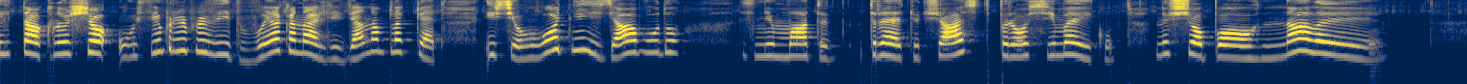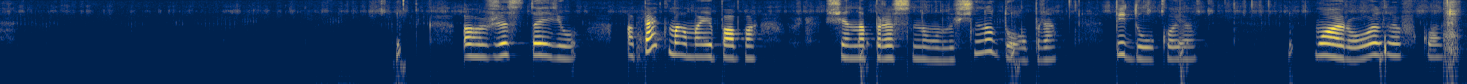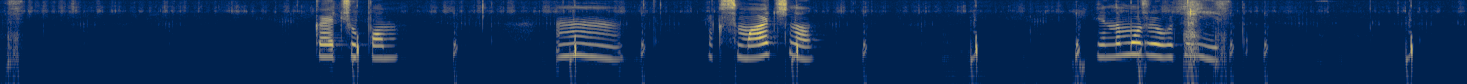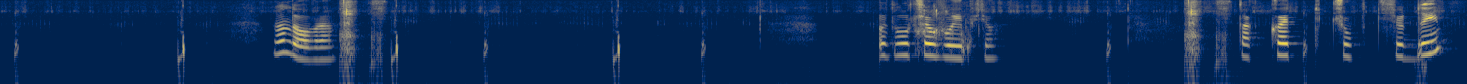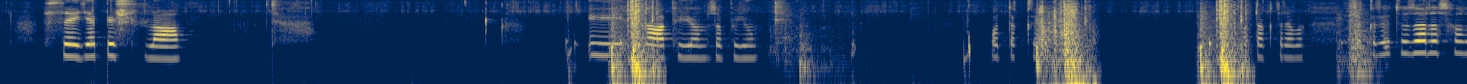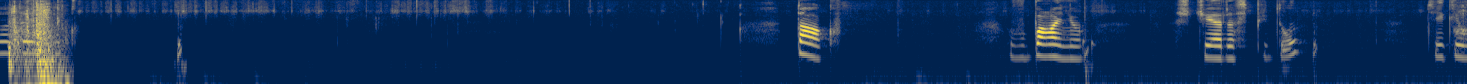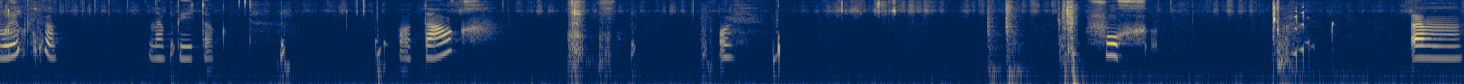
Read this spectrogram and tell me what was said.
І так, ну що, усім привіт! Ви на каналі Діана Блакет. І сьогодні я буду знімати третю часть про сімейку. Ну що, погнали! А, Вже стою. Опять мама і папа ще не проснулись. Ну добре, підукою. Морозивку. Кетчупом. Ммм, як смачно. Я не можу його з'їсти. Ну, добре. От лучше вип'ю. Так, кетчуп сюди. Все, я пішла. І напієм зап'ю. Отаким. Отак треба закрити зараз холодильник. Так. В баню ще раз піду. Тільки вип'ю напіток. Отак. Фух. Ем.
